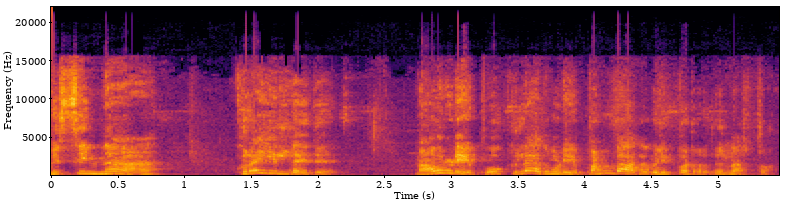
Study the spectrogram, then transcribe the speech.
மிஸ்ஸிங்னா குறை இல்லை இது. நாவலுடைய போக்கில் அதனுடைய பண்பாக வெளிப்படுறதுன்னு அர்த்தம்.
